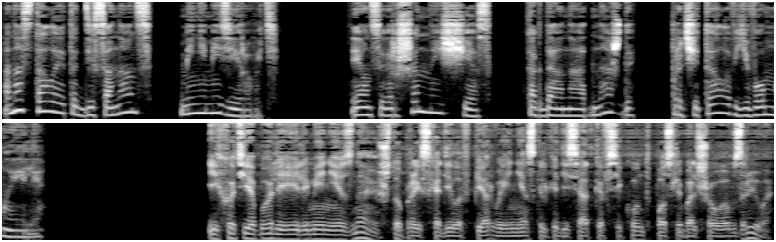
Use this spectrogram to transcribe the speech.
она стала этот диссонанс минимизировать. И он совершенно исчез, когда она однажды прочитала в его мейле. И хоть я более или менее знаю, что происходило в первые несколько десятков секунд после Большого Взрыва,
